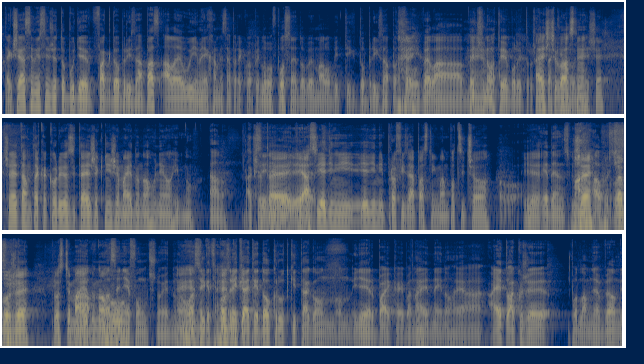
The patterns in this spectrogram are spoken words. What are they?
Takže ja si myslím, že to bude fakt dobrý zápas, ale uvidíme, necháme sa prekvapiť, lebo v poslednej dobe malo byť tých dobrých zápasov Hej. veľa a väčšinou no. tie boli trošku A ešte také vlastne- nudnejšie. Čo je tam taká kuriozita je, že kníže má jednu nohu neohybnú. Áno. Ak Čo si to je, je asi jediný, jediný profi zápasník, mám pocit, čo je, jeden z že, mála určite. lebo že proste má, jednu nohu. Vlastne nefunkčnú jednu nohu. Hej, Vlastne keď si handicap- pozriete aj tie dokrútky, tak on, on ide airbajka iba na Hej. jednej nohe a, a je to akože podľa mňa veľmi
